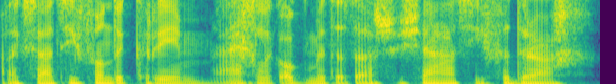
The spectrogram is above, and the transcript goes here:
annexatie van de Krim, eigenlijk ook met het associatieverdrag.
